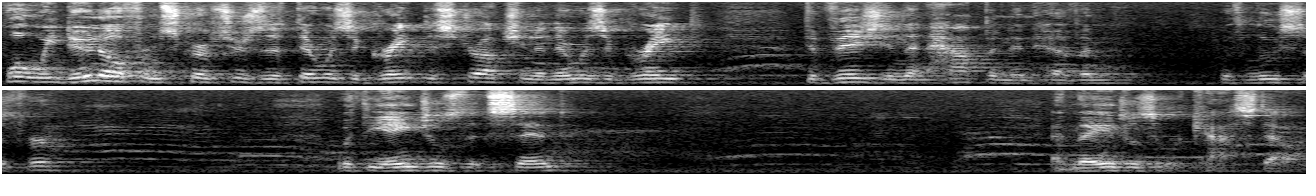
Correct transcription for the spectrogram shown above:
What we do know from scriptures is that there was a great destruction and there was a great division that happened in heaven with Lucifer, with the angels that sinned, and the angels that were cast out.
